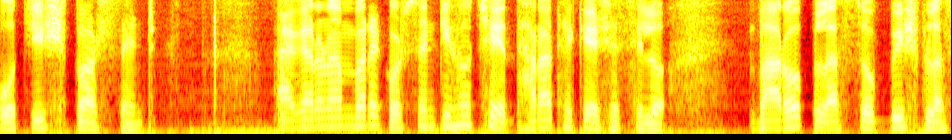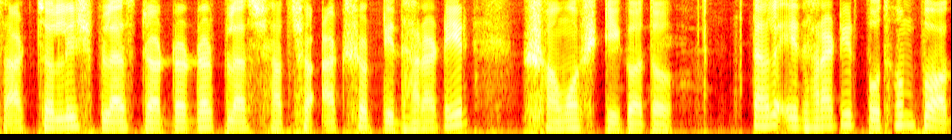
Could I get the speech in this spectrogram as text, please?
পঁচিশ পার্সেন্ট। এগারো নম্বরের কোশ্চেনটি হচ্ছে, ধারা থেকে এসেছিল। বারো প্লাস চব্বিশ প্লাস আটচল্লিশ plus dot dot dot plus সাতশো আটষট্টি ধারাটির সমষ্টি কত তাহলে এই ধারাটির প্রথম পদ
